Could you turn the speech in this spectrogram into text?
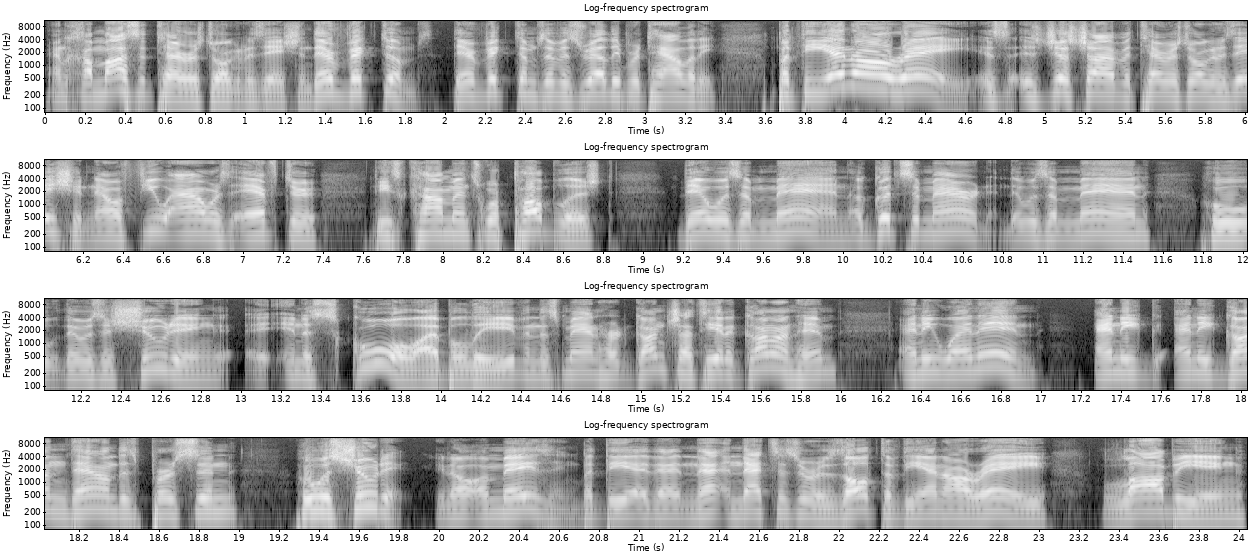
and Hamas a terrorist organization. They're victims. They're victims of Israeli brutality. But the NRA is, is just shy of a terrorist organization. Now, a few hours after these comments were published, there was a man, a good Samaritan. There was a man who, there was a shooting in a school, I believe, and this man heard gunshots. He had a gun on him, and he went in and he, and he gunned down this person who was shooting. You know, amazing. But the and, that, and that's as a result of the NRA lobbying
